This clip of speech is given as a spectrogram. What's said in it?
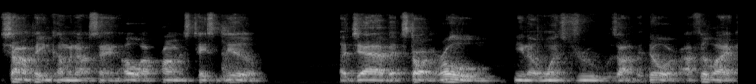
Sean Payton coming out saying, "Oh, I promised Taysom Hill a jab at starting role." You know, once Drew was out the door, I feel like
